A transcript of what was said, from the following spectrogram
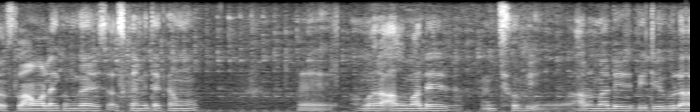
তো আসসালামু আলাইকুম গাইস আজকে আমি দেখাবো আমার আলমারির ছবি, আলমারির ভিডিওগুলো।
